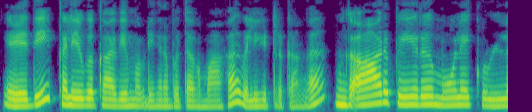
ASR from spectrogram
எழுதி கலியுக காவியம் அப்படிங்கிற புத்தகமாக வெளியிட்டு இருக்காங்க இங்க ஆறு பேரு மூளைக்குள்ள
